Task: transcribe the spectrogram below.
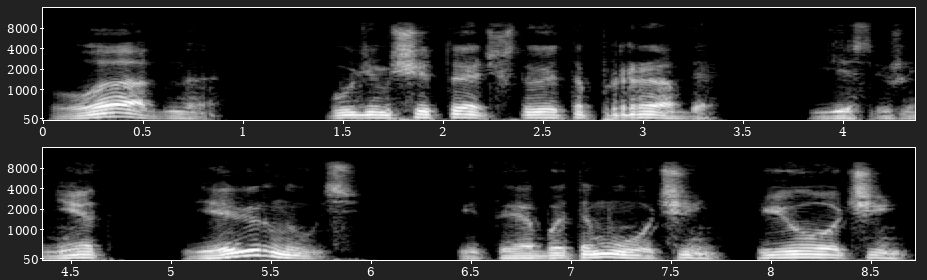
Ладно, Будем считать, что это правда. Если же нет, я вернусь, и ты об этом очень и очень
